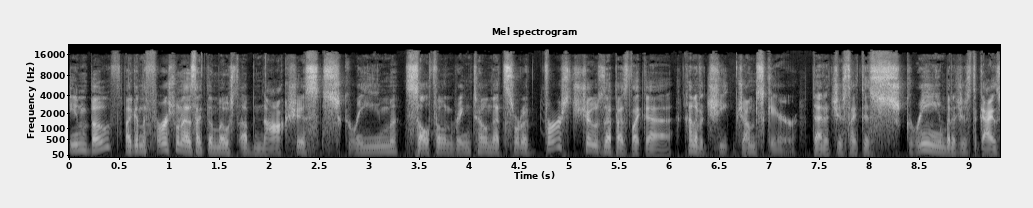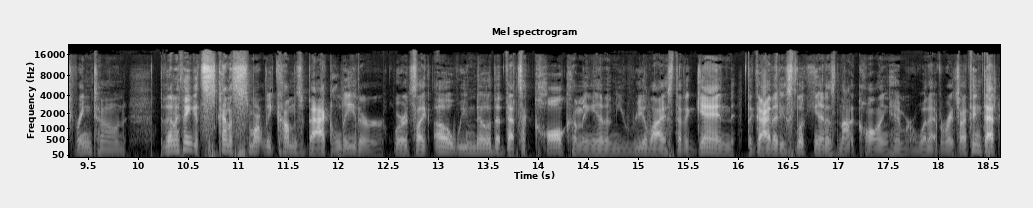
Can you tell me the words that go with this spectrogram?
in both. Like in the first one, as like the most obnoxious scream cell phone ringtone that sort of first shows up as like a kind of a cheap jump scare. That it's just like this scream, but it's just the guy's ringtone. But then I think it's kind of smartly comes back later, where it's like, oh, we know that that's a call coming in, and you realize that again, the guy that he's looking at is not calling him or whatever, right? So I think that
